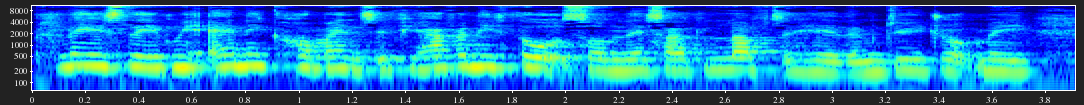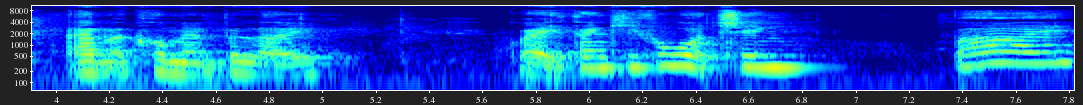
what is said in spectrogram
Please leave me any comments. If you have any thoughts on this, I'd love to hear them. Do drop me um, a comment below. Great, thank you for watching. Bye.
